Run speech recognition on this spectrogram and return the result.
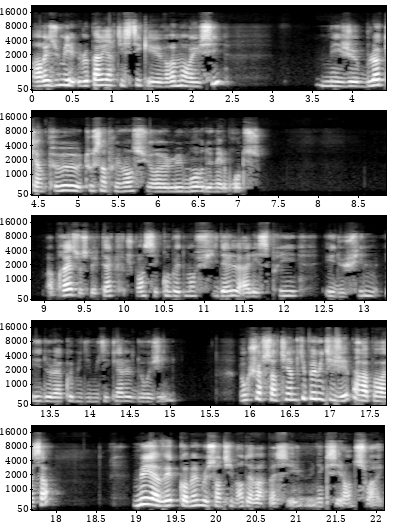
En résumé, le pari artistique est vraiment réussi, mais je bloque un peu tout simplement sur l'humour de Mel Brooks. Après, ce spectacle, je pense, est complètement fidèle à l'esprit et du film et de la comédie musicale d'origine. Donc je suis ressortie un petit peu mitigée par rapport à ça, mais avec quand même le sentiment d'avoir passé une excellente soirée.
